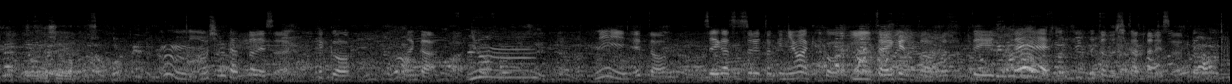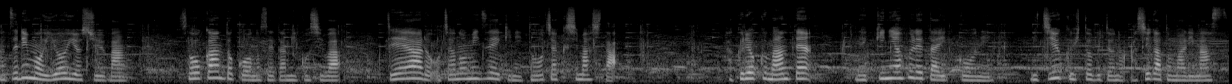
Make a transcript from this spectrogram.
面白かったです。かうん面白かったです結構なんか日本に、えっと、生活するときには結構いい体験と思っていて楽しかったです。祭りもいよいよ終盤。総監督を乗せたみこしは JR お茶の水駅に到着しました。迫力満点。熱気にあふれた一行に道行く人々の足が止まります。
